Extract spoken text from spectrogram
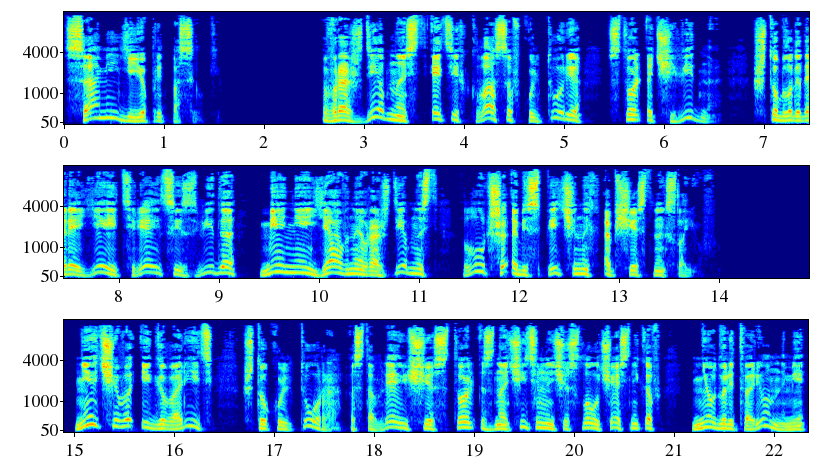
сами ее предпосылки. Враждебность этих классов в культуре столь очевидна, что благодаря ей теряется из вида менее явная враждебность лучше обеспеченных общественных слоев. Нечего и говорить, что культура, оставляющая столь значительное число участников неудовлетворенными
